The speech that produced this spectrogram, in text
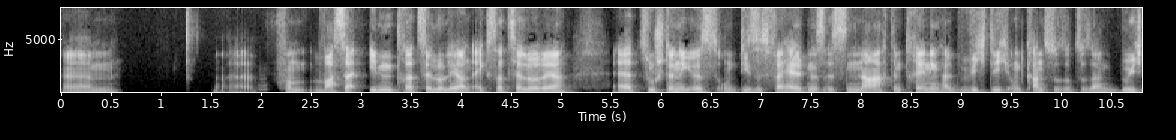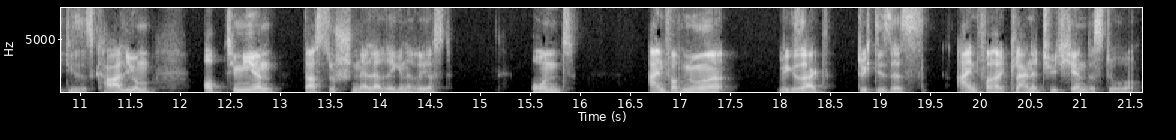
ähm, äh, vom Wasser intrazellulär und extrazellulär äh, zuständig ist. Und dieses Verhältnis ist nach dem Training halt wichtig und kannst du sozusagen durch dieses Kalium optimieren, dass du schneller regenerierst. Und einfach nur, wie gesagt, durch dieses einfache kleine Tütchen, das du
